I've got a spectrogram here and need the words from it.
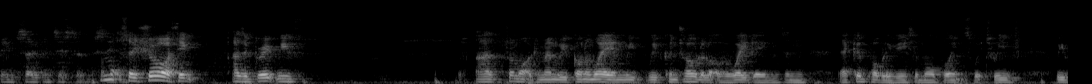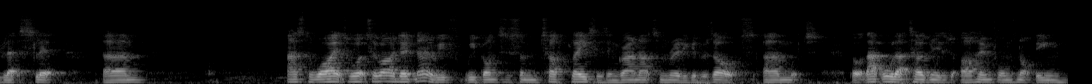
being so consistent? I'm not so sure. I think as a group we've, uh, from what I can remember, we've gone away and we we've controlled a lot of away games, and there could probably be some more points which we've we've let slip. Um, as to why it's worked so well, I don't know. We've we've gone to some tough places and ground out some really good results. Um, which, but that all that tells me is our home form's not been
